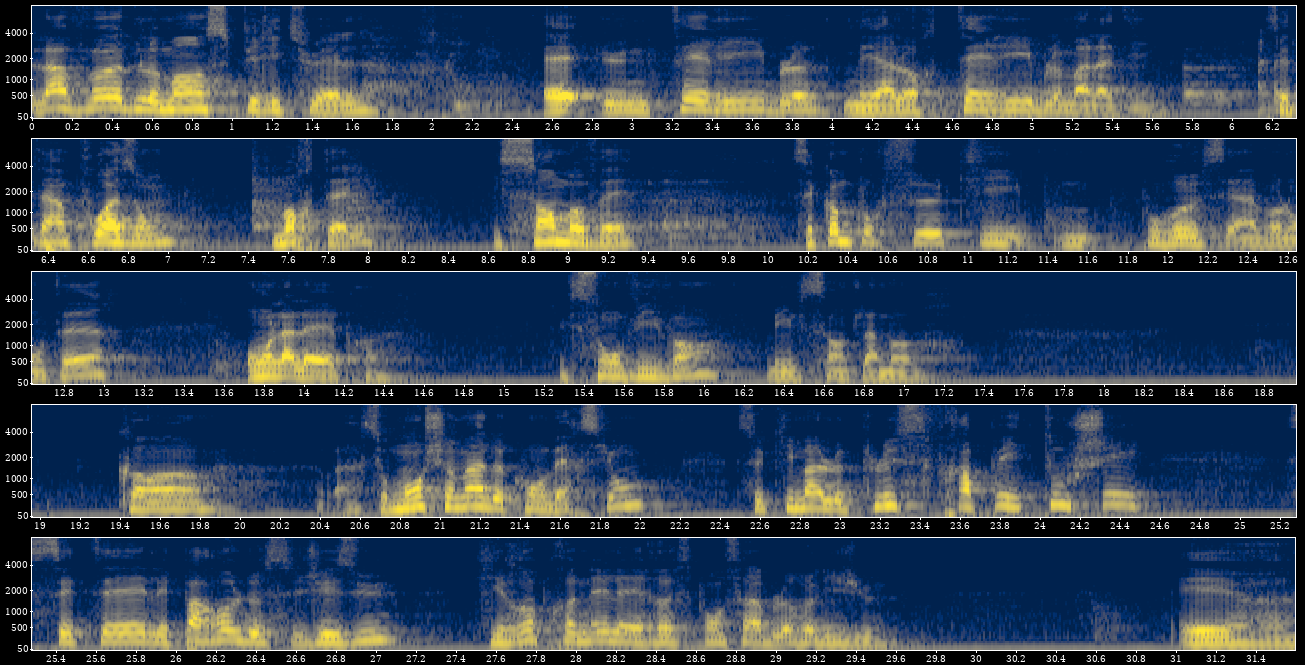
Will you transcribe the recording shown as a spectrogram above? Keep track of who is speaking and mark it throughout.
Speaker 1: L'aveuglement spirituel est une terrible, mais alors terrible maladie. C'est un poison mortel, il sent mauvais. C'est comme pour ceux qui, pour eux c'est involontaire, ont la lèpre. Ils sont vivants, mais ils sentent la mort. Quand, sur mon chemin de conversion, ce qui m'a le plus frappé, touché, c'était les paroles de Jésus qui reprenaient les responsables religieux. Et euh,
